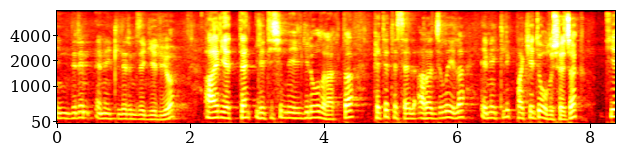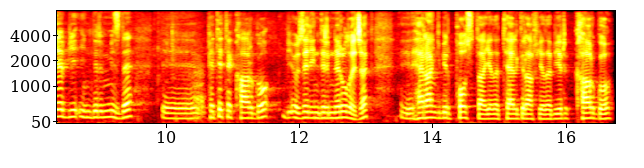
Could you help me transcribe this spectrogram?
indirim emeklilerimize geliyor. Ayrıyetten iletişimle ilgili olarak da PTTSL aracılığıyla emeklilik paketi oluşacak. Diğer bir indirimimiz de e, PTT Kargo bir özel indirimleri olacak. E, herhangi bir posta ya da telgraf ya da bir kargo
